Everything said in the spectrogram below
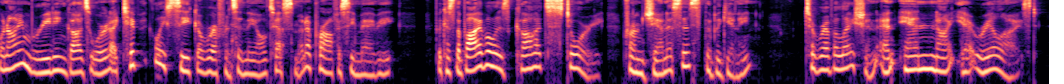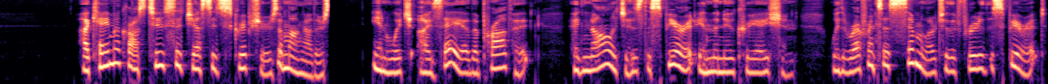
When I am reading God's Word, I typically seek a reference in the Old Testament, a prophecy maybe, because the Bible is God's story from Genesis, the beginning, to Revelation, an end not yet realized. I came across two suggested scriptures, among others, in which Isaiah the prophet acknowledges the Spirit in the new creation, with references similar to the fruit of the Spirit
